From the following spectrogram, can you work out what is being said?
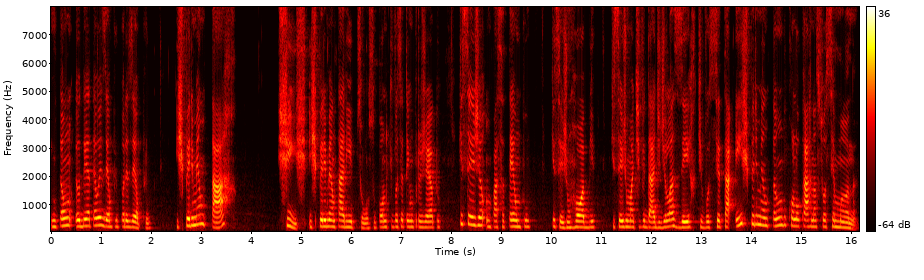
Então, eu dei até o exemplo, por exemplo, experimentar X, experimentar Y, supondo que você tem um projeto que seja um passatempo, que seja um hobby, que seja uma atividade de lazer que você está experimentando colocar na sua semana.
